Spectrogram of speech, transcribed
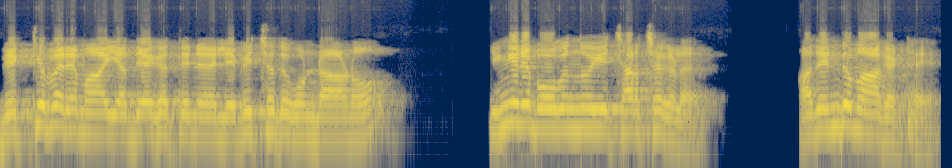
വ്യക്തിപരമായി അദ്ദേഹത്തിന് ലഭിച്ചതുകൊണ്ടാണോ? ഇങ്ങനെ പോകുന്നു ഈ ചർച്ചകൾ അതെന്തുമാകട്ടെ?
